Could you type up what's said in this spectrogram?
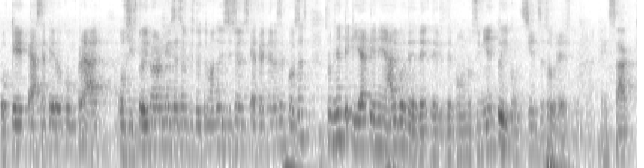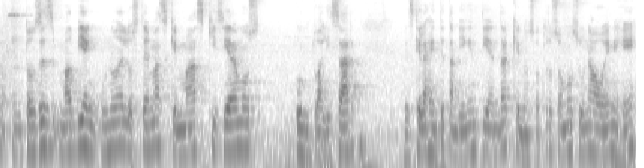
o qué casa quiero comprar o si estoy en una organización que estoy tomando decisiones que afectan a esas cosas, son gente que ya tiene algo de, de, conocimiento y conciencia sobre esto. Exacto. Entonces, más bien, uno de los temas que más quisiéramos puntualizar es que la gente también entienda que nosotros somos una ONG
